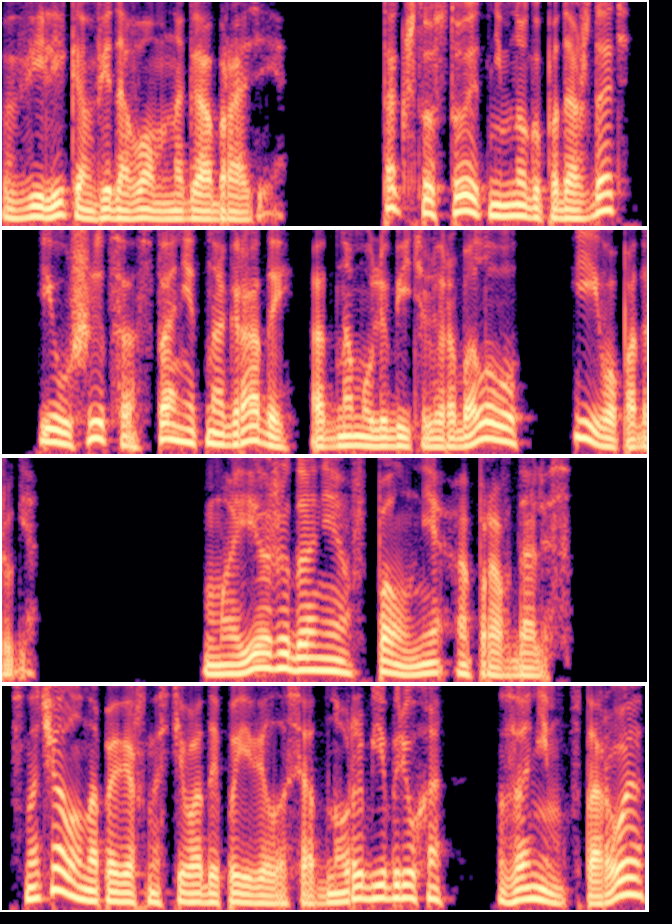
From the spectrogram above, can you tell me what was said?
в великом видовом многообразии. Так что стоит немного подождать, и ушиться станет наградой одному любителю-рыболову и его подруге. Мои ожидания вполне оправдались. Сначала на поверхности воды появилось одно рыбье брюхо, за ним второе,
